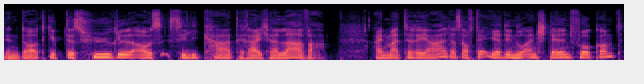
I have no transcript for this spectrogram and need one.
denn dort gibt es Hügel aus silikatreicher Lava, ein Material, das auf der Erde nur an Stellen vorkommt,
